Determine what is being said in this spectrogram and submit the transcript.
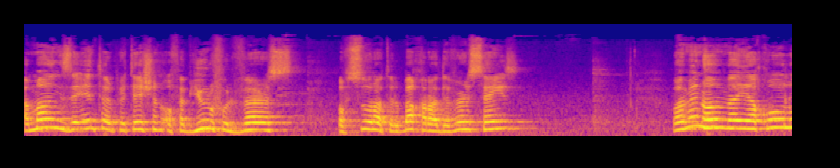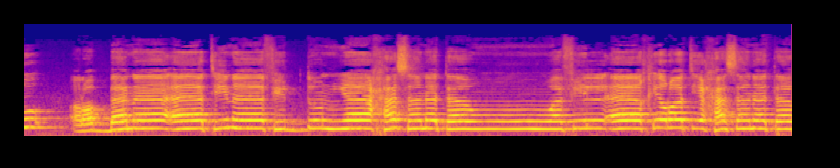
amongst the interpretation of a beautiful verse of Surah Al-Baqarah, the verse says, ومنهم من يقول ربنا آتنا في الدنيا حسنة وفي الآخرة حسنة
